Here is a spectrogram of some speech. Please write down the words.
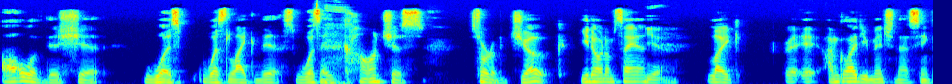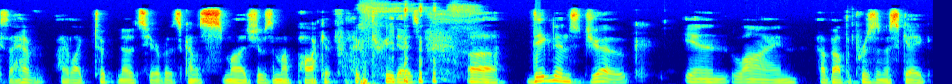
all of this shit was, was like this, was a conscious sort of joke. You know what I'm saying? Yeah. Like, it, I'm glad you mentioned that scene because I have, I like took notes here, but it's kind of smudged. It was in my pocket for like three days. uh, Dignan's joke in line about the prison escape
